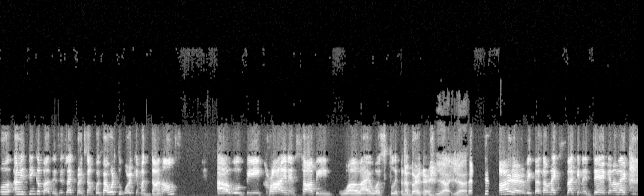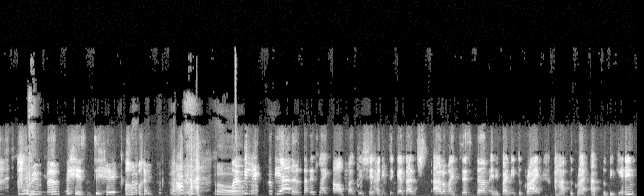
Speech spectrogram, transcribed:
well, I mean, think about this. It's like, for example, if I were to work in McDonald's, I will be crying and sobbing while I was flipping a burger. Yeah, yeah. But it's harder because I'm like sucking a dick, and I'm like, I remember his dick. Oh my oh, God. one thing leads to the other that is like, oh fuck this shit. I need to get that out of my system, and if I need to cry, I have to cry at the beginning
